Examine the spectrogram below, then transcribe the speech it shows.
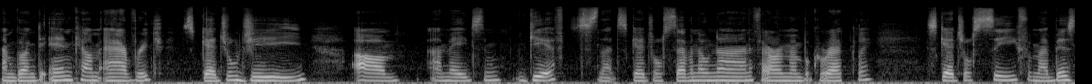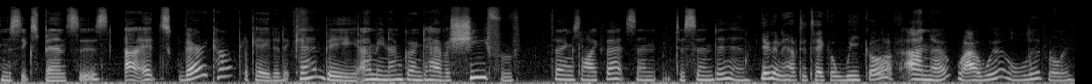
I'm going to income average, Schedule G. Um, I made some gifts, that's Schedule 709 if I remember correctly. Schedule C for my business expenses. Uh, it's very complicated. It can be. I mean, I'm going to have a sheaf of things like that send, to send in. You're going to have to take a week off. I know, I will, literally.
